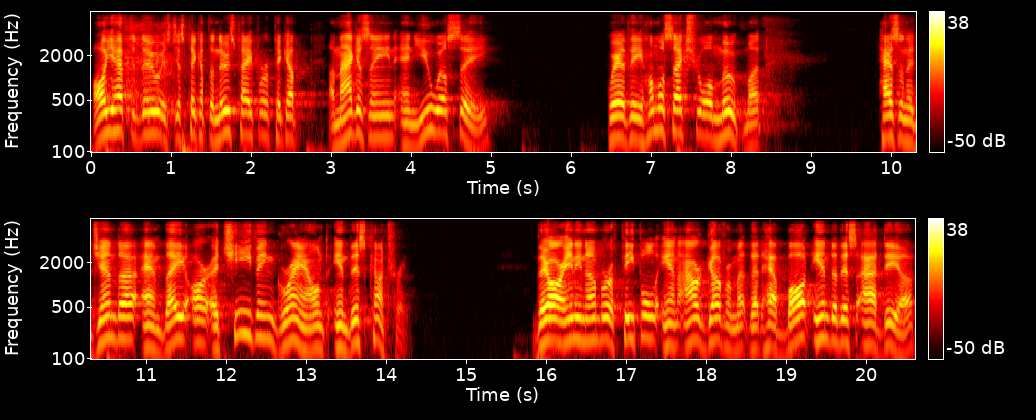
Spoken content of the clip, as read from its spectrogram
All you have to do is just pick up the newspaper, pick up a magazine, and you will see where the homosexual movement has an agenda and they are achieving ground in this country. There are any number of people in our government that have bought into this idea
